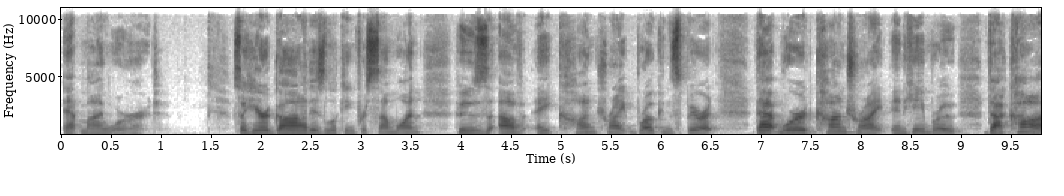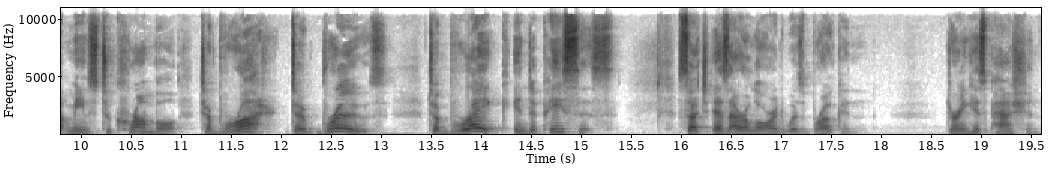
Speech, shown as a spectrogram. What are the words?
at my word. So here God is looking for someone who's of a contrite, broken spirit. That word contrite in Hebrew, daka, means to crumble, to brush, to bruise, to break into pieces, such as our Lord was broken during his passion.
